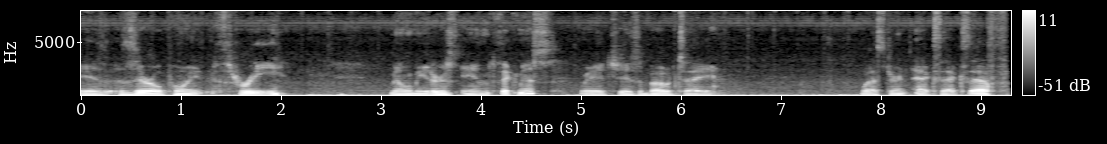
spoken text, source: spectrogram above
is 0.3 millimeters in thickness which is about a Western XXF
